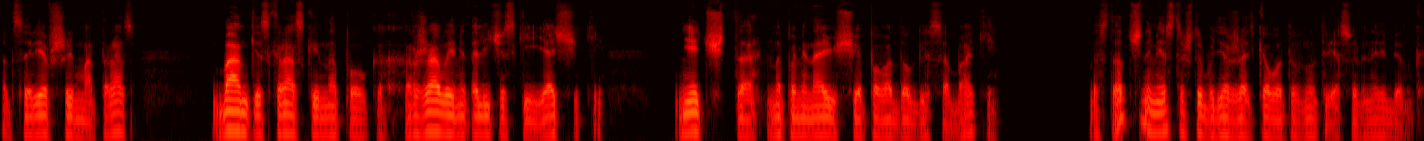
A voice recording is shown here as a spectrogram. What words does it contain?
отсыревший матрас, банки с краской на полках, ржавые металлические ящики, нечто, напоминающее поводок для собаки. Достаточно места, чтобы держать кого-то внутри, особенно ребенка.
